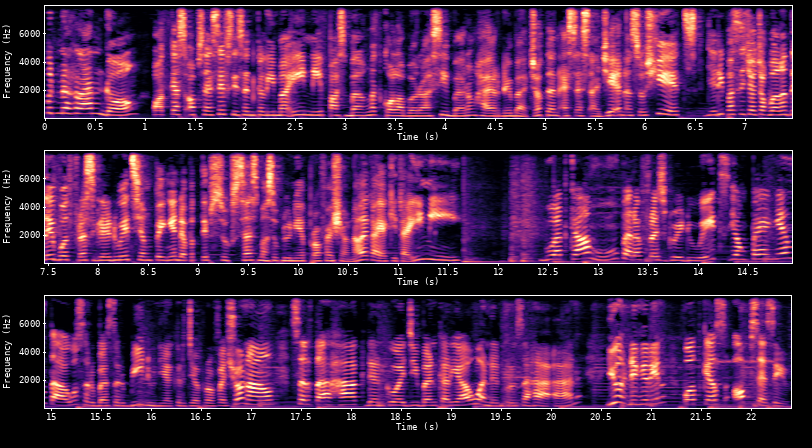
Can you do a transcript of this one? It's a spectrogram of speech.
Beneran dong, podcast obsesif season kelima ini pas banget kolaborasi bareng HRD Bacot dan SSAJ and Associates. Jadi pasti cocok banget deh buat fresh graduates yang pengen dapet tips sukses masuk dunia profesional kayak kita ini. Buat kamu, para fresh graduates yang pengen tahu serba-serbi dunia kerja profesional, serta hak dan kewajiban karyawan dan perusahaan, yuk dengerin Podcast Obsesif,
